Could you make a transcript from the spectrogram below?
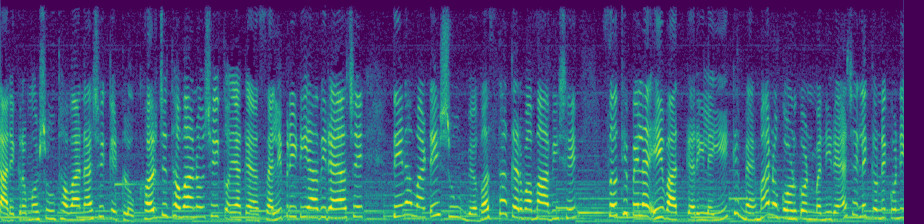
કાર્યક્રમો શું થવાના છે, કેટલો ખર્ચ થવાનો છે, કયા કયા સેલિબ્રિટી આવી રહ્યા છે, તેના માટે શું વ્યવસ્થા કરવામાં આવી છે? સૌથી પહેલાં એ વાત કરી લઈએ કે મહેમાનો કોણ કોણ બની રહ્યા છે, એટલે કોને કોને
